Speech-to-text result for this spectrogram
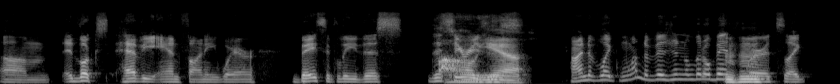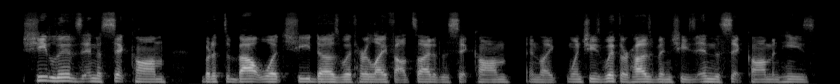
Um, it looks heavy and funny. Where basically this this Oh, series yeah. is kind of like WandaVision a little bit, Mhm. where it's like she lives in a sitcom, but it's about what she does with her life outside of the sitcom. And like when she's with her husband, she's in the sitcom and he's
